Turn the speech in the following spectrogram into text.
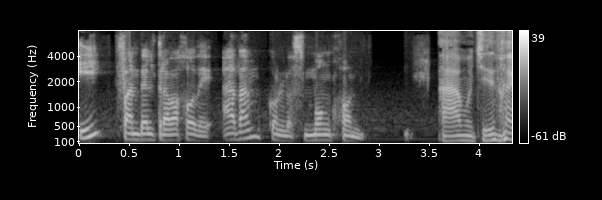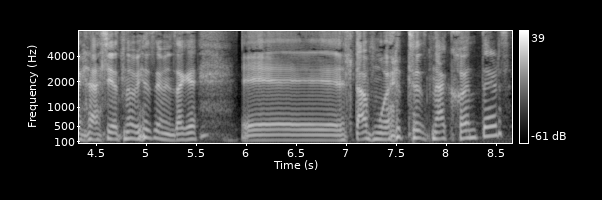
Y fan del trabajo de Adam con los Monjon. Ah, muchísimas gracias. No vi ese mensaje. Eh, está muerto Snack Hunters.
